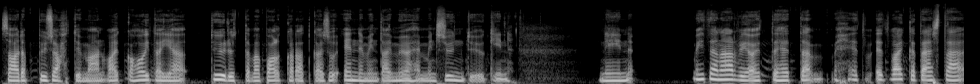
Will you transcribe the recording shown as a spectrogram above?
saada pysähtymään, vaikka hoitajia tyydyttävä palkkaratkaisu ennemmin tai myöhemmin syntyykin. Niin miten arvioitte, että, että, että vaikka tästä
